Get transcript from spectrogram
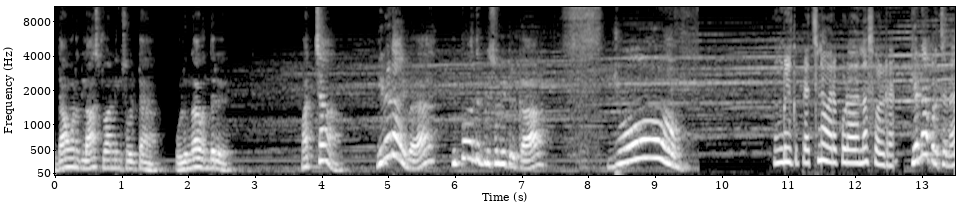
இதான் உனக்கு லாஸ்ட் வார்னிங் சொல்லிட்டேன். ஒழுங்கா வந்துரு. மச்சான் என்னடா இவ? இப்போ வந்து இப்படி சொல்லிட்டு இருக்கா? ஐயோ. உங்களுக்கு பிரச்சனை வரக்கூடாதுன்னு தான் சொல்கிறேன் என்ன பிரச்சனை?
